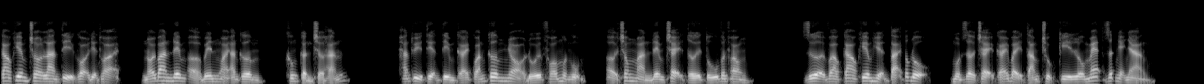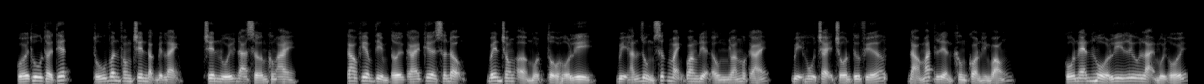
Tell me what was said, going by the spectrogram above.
Cao khiêm cho lan tỷ gọi điện thoại, nói ban đêm ở bên ngoài ăn cơm, không cần chờ hắn hắn tùy tiện tìm cái quán cơm nhỏ đối phó một ngụm, ở trong màn đêm chạy tới tú vân phong. Dựa vào cao khiêm hiện tại tốc độ, một giờ chạy cái bảy tám chục km rất nhẹ nhàng. Cuối thu thời tiết, tú vân phong trên đặc biệt lạnh, trên núi đã sớm không ai. Cao khiêm tìm tới cái kia sơn động, bên trong ở một tổ hồ ly, bị hắn dùng sức mạnh quang điện ống nhoáng một cái, bị hụ chạy trốn từ phía, đảo mắt liền không còn hình bóng. Cố nén hồ ly lưu lại mùi thối,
